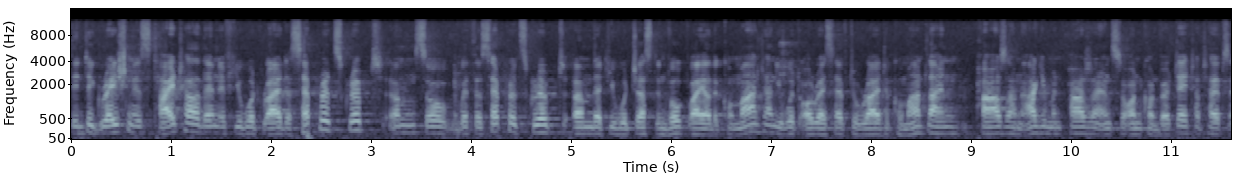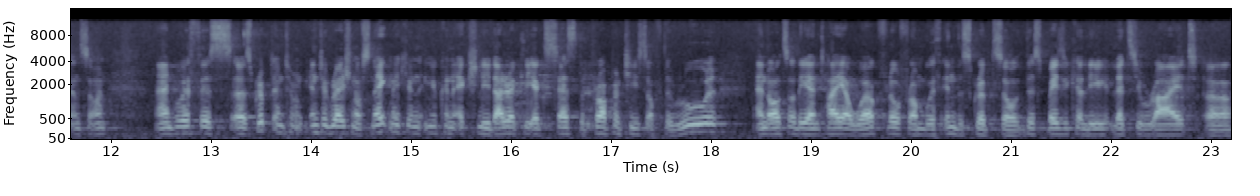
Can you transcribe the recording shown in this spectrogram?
the integration is tighter than if you would write a separate script. Um, so with a separate script um, that you would just invoke via the command line, you would always have to write a command line parser, an argument parser, and so on, convert data types, and so on. And with this uh, script integration of SnakeMake, you, you can actually directly access the properties of the rule and also the entire workflow from within the script. So this basically lets you write uh,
